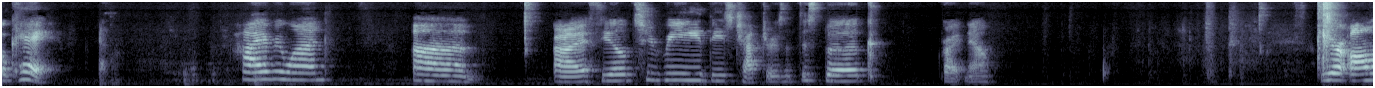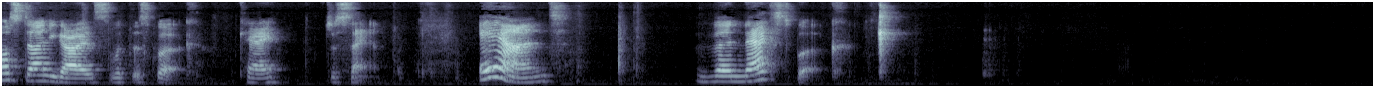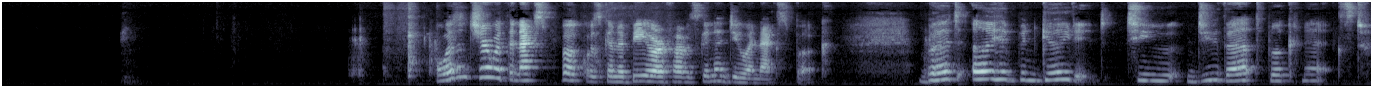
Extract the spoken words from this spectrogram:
Okay. Hi, everyone. Um, I feel to read these chapters of this book right now. We are almost done, you guys, with this book. Okay? Just saying. And the next book I wasn't sure what the next book was going to be or if I was going to do a next book. But I have been guided to do that book next.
